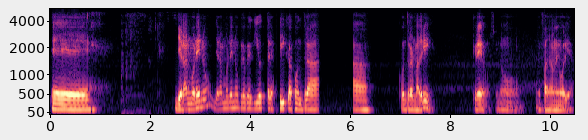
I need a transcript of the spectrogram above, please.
Eh, Gerard Moreno, Gerard Moreno creo que dio tres picas contra, contra el Madrid, creo, si no me falla la memoria.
